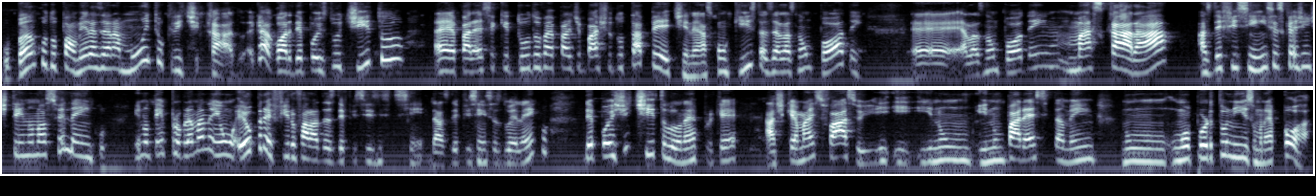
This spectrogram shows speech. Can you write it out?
O banco do Palmeiras era muito criticado. É que agora, depois do título, é, parece que tudo vai para debaixo do tapete, né? As conquistas elas não podem, é, elas não podem mascarar as deficiências que a gente tem no nosso elenco. E não tem problema nenhum. Eu prefiro falar das, defici das deficiências do elenco depois de título, né? Porque acho que é mais fácil e, e, e não, e não parece também num, um oportunismo, né? Porra,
